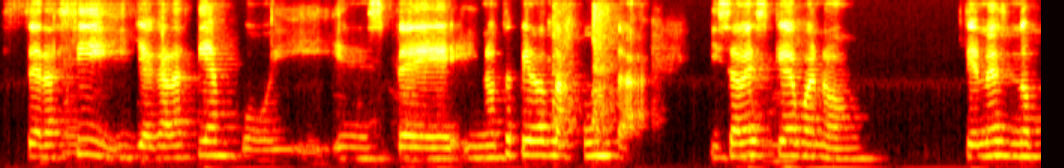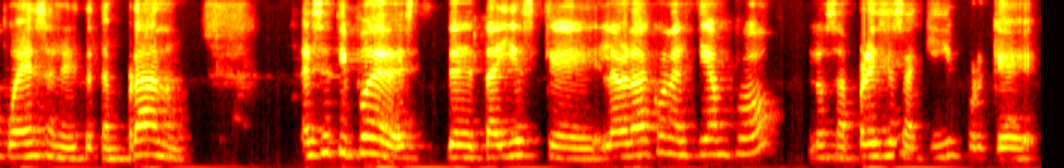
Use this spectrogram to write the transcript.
ser así y llegar a tiempo y, y, este, y no te pierdas la junta. Y sabes que, bueno, tienes, no puedes salirte temprano. Ese tipo de, detalles que la verdad con el tiempo los aprecias aquí porque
